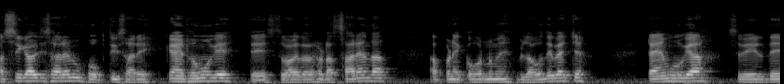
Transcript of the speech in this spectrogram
ਸਤਿ ਸ਼੍ਰੀ ਅਕਾਲ ਜੀ ਸਾਰਿਆਂ ਨੂੰ ਹੋਪ ਤੁਸੀਂ ਸਾਰੇ ਘੈਂਟ ਹੋਵੋਗੇ ਤੇ ਸਵਾਗਤ ਹੈ ਤੁਹਾਡਾ ਸਾਰਿਆਂ ਦਾ ਆਪਣੇ ਇੱਕ ਹੋਰ ਨਵੇਂ ਬਲੌਗ ਦੇ ਵਿੱਚ। ਟਾਈਮ ਹੋ ਗਿਆ ਸਵੇਰ ਦੇ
